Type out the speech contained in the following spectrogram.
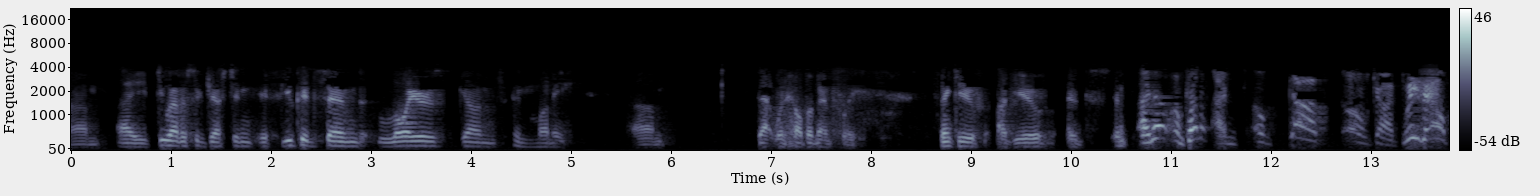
um, I do have a suggestion. If you could send lawyers, guns, and money, um, that would help immensely. Thank you. Adieu. It's, it's, I know. I'm kind of. I'm. Oh God. Oh God. Please help.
